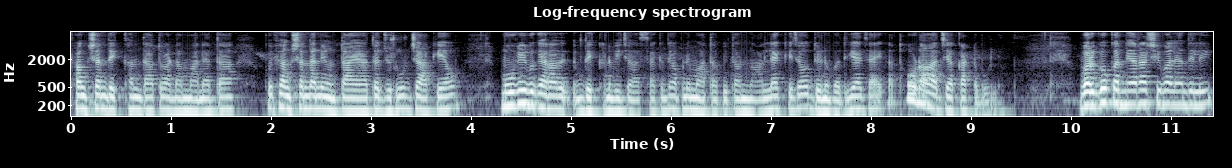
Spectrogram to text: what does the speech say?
ਫੰਕਸ਼ਨ ਦੇਖਣ ਦਾ ਤੁਹਾਡਾ ਮਨ ਹੈ ਤਾਂ, ਕੋਈ ਫੰਕਸ਼ਨ ਦਾ ਨਿਉਂਤਾ ਆਇਆ ਤਾਂ ਜ਼ਰੂਰ ਜਾ ਕੇ ਆਓ। ਮੂਵੀ ਵਗੈਰਾ ਦੇਖਣ ਵੀ ਜਾ ਸਕਦੇ ਹੋ ਆਪਣੇ ਮਾਤਾ ਪਿਤਾ ਨੂੰ ਨਾਲ ਲੈ ਕੇ ਜਾਓ ਦਿਨ ਵਧੀਆ ਜਾਏਗਾ ਥੋੜਾ ਜਿਹਾ ਘੱਟ ਬੋਲੋ। ਵਰਗੋ ਕੰਨਿਆ ਰਾਸ਼ੀ ਵਾਲਿਆਂ ਦੇ ਲਈ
